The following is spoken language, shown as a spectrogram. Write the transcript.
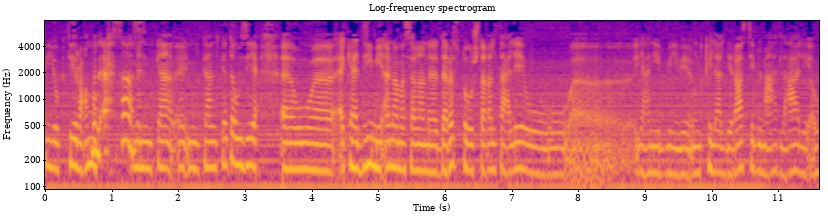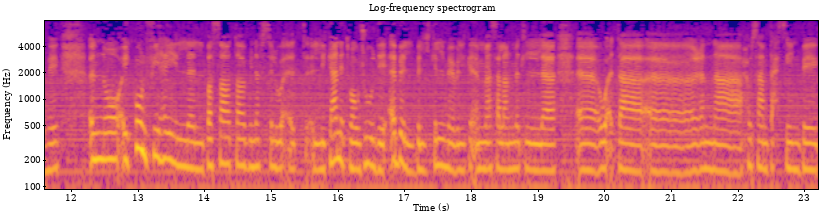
فيه كثير عمق من إحساس. من كان إن كان كتوزيع آه وأكاديمي أنا مثلا درسته واشتغلت عليه ويعني آه، من خلال دراستي بالمعهد العالي أو هيك إنه يكون في هي البساطة بنفس الوقت اللي كانت موجودة قبل بالكلمة بالك... مثلا مثل آه وقتها آه غنى حسام تحسين بيك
